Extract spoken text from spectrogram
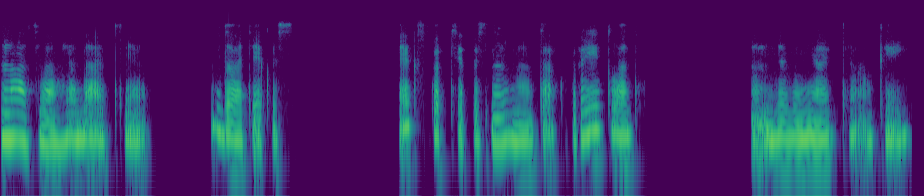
Назва градація. Давайте якось експорт, якось нажмемо так, приклад для заняття, окей.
